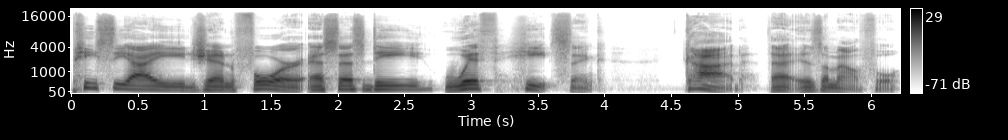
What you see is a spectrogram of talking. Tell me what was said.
PCIe Gen 4 SSD with heatsink. God, that is a mouthful.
